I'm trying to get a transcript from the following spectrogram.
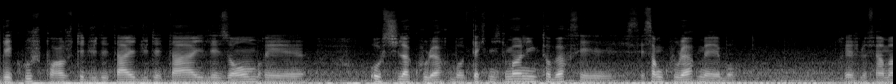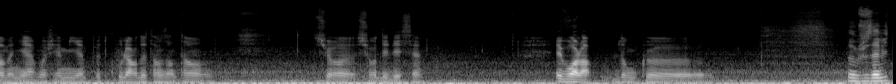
des couches pour ajouter du détail, du détail, les ombres et aussi la couleur. Bon, techniquement, Linktober, c'est sans couleur, mais bon. Après, je le fais à ma manière. Moi, j'ai mis un peu de couleur de temps en temps sur, sur des dessins. Et voilà. Donc, euh, donc je vous invite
